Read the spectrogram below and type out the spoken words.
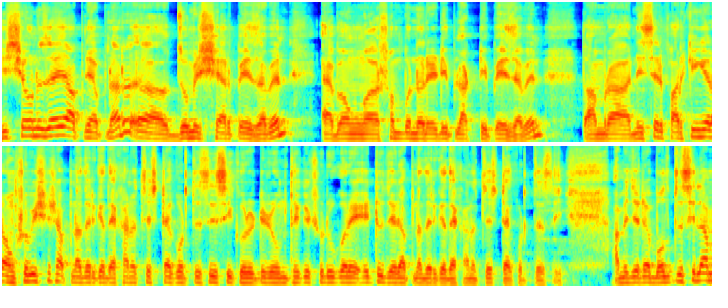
হিস্সা অনুযায়ী আপনি আপনার জমির শেয়ার পেয়ে যাবেন এবং সম্পূর্ণ রেডি প্লাটটি পেয়ে যাবেন। তো আমরা নিচের পার্কিংয়ের অংশবিশেষ আপনাদেরকে দেখানোর চেষ্টা করতেছি সিকিউরিটি রুম থেকে শুরু করে এ টু জেড আপনাদেরকে দেখানোর চেষ্টা করতেছি। আমি যেটা বলতেছিলাম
